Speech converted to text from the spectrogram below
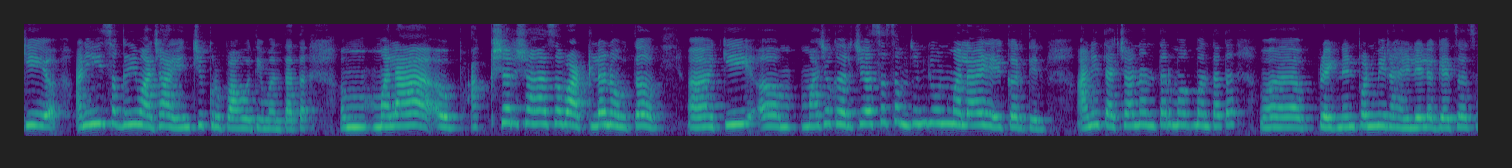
की आणि ही सगळी माझ्या आईंची कृपा होती म्हणतात. मला अक्षरशः असं वाटलं नव्हतं की माझ्या घरचे असं समजून घेऊन मला हे करतील. आणि त्याच्यानंतर मग म्हणतात प्रेग्नेंट पण मी राहिले लगेचच.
